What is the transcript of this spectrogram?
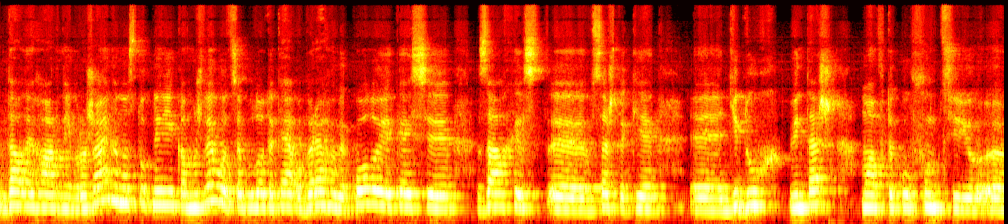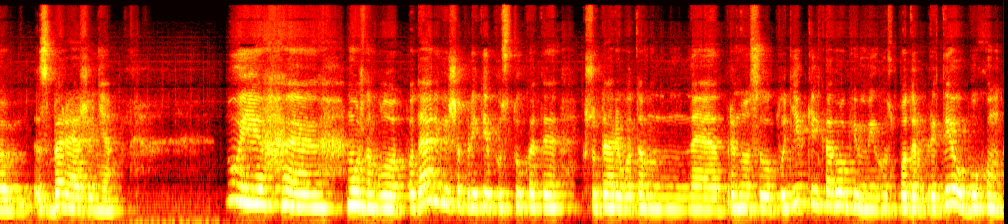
дали гарний врожай на наступний рік. А можливо, це було таке оберегове коло, якийсь е, захист. Все ж таки, дідух він теж мав таку функцію збереження. Ну і е, можна було по дереві ще прийти постукати, якщо дерево там не приносило плодів кілька років, міг господар прийти обухом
